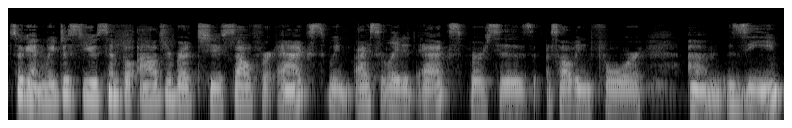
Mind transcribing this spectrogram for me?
So again, we just use simple algebra to solve for x. We isolated x versus solving for um, z.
